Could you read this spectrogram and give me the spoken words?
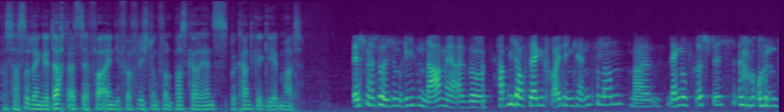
Was hast du denn gedacht, als der Verein die Verpflichtung von Pascal Hens bekannt gegeben hat? Ist natürlich ein Riesenname. Also habe mich auch sehr gefreut, ihn kennenzulernen, mal längerfristig und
